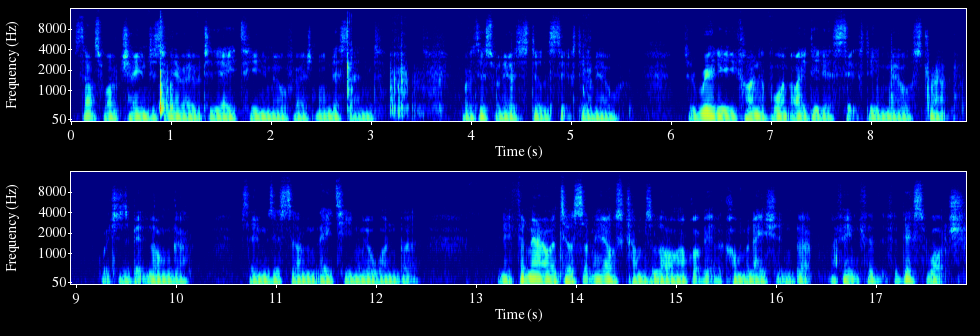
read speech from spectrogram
So that's why I've changed this one here over to the 18 mil version on this end, whereas this one here is still the 16 mil. So really, you kind of want ideally a 16 mil strap, which is a bit longer, same as this um, 18 mil one, but you know, for now until something else comes along, I've got a bit of a combination. But I think for for this watch,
